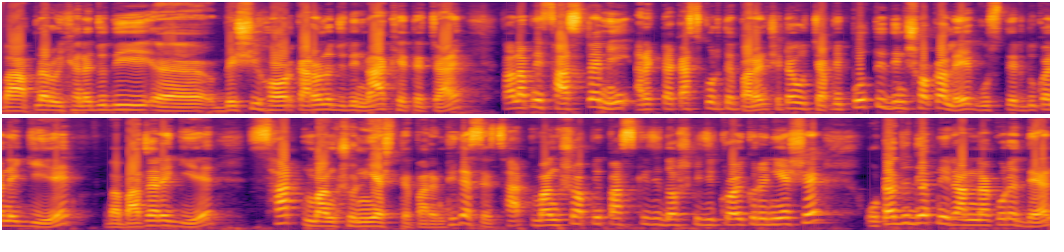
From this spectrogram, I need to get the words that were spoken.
বা আপনার ওইখানে যদি বেশি হওয়ার কারণে যদি না খেতে চায়, তাহলে আপনি ফার্স্ট টাইমই আরেকটা কাজ করতে পারেন। সেটা হচ্ছে আপনি প্রতিদিন সকালে গুস্তের দোকানে গিয়ে বা বাজারে গিয়ে ষাট মাংস নিয়ে আসতে পারেন, ঠিক আছে? ষাট মাংস আপনি পাঁচ কেজি, দশ কেজি ক্রয় করে নিয়ে এসে ওটা যদি আপনি রান্না করে দেন,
